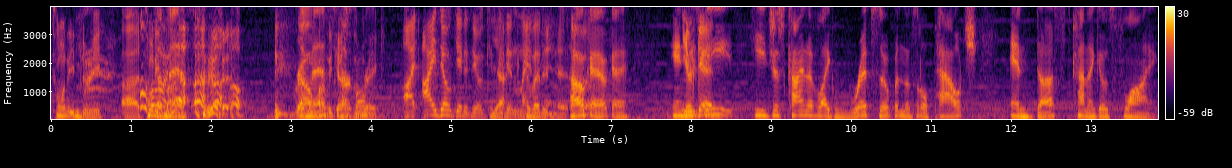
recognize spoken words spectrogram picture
23, uh, It's a 25. miss. Growl miss, finally catches a Urkel? break. I, I don't get to do it because Yeah, he didn't land. 'cause I didn't hit. hit. So- Oh, okay, okay. And You're you good. see he just kind of like rips open this little pouch and dust kind of goes flying.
